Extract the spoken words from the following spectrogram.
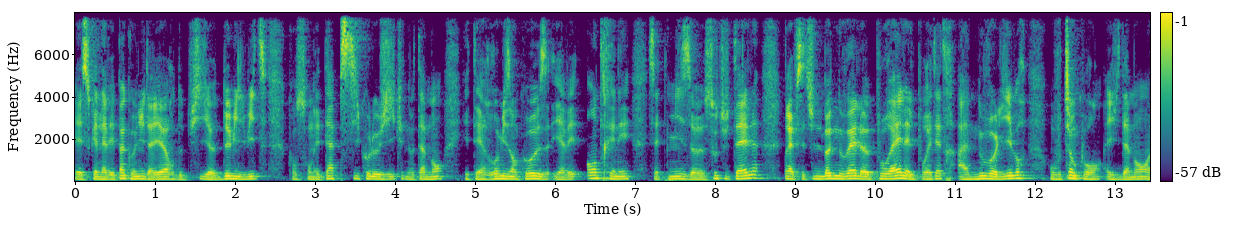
et ce qu'elle n'avait pas connu d'ailleurs depuis 2008, euh, quand son état psychologique notamment était remise en cause et avait entraîné cette mise euh, sous tutelle. Bref, c'est une bonne nouvelle pour elle, elle pourrait être à nouveau libre. On vous tient au courant évidemment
